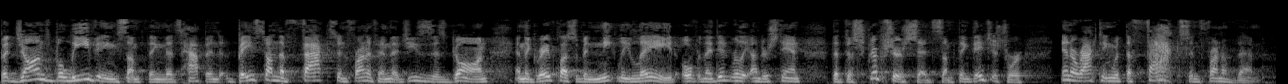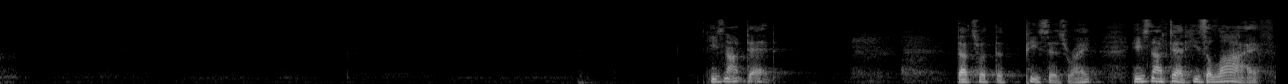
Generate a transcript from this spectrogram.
But John's believing something that's happened based on the facts in front of him that Jesus is gone and the grave cloths have been neatly laid over and they didn't really understand that the scriptures said something. They just were interacting with the facts in front of them. He's not dead. That's what the piece is, right? He's not dead. He's alive.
